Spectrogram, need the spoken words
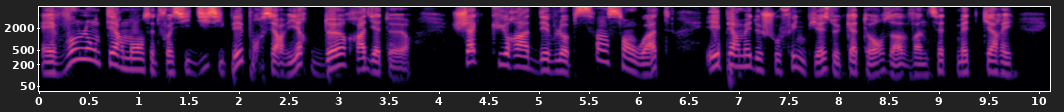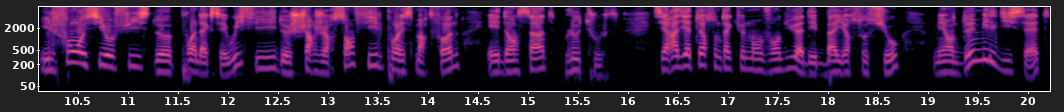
est volontairement cette fois-ci dissipée pour servir de radiateur. Chaque Cura développe 500 watts et permet de chauffer une pièce de 14 à 27 mètres carrés. Ils font aussi office de point d'accès Wi-Fi, de chargeurs sans fil pour les smartphones et d'enceintes Bluetooth. Ces radiateurs sont actuellement vendus à des bailleurs sociaux, mais en 2017,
